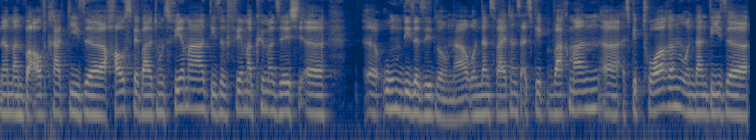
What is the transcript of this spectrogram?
Na, man beauftragt diese Hausverwaltungsfirma, diese Firma kümmert sich äh, äh, um diese Siedlung. Ne? Und dann zweitens, es gibt Wachmann, äh, es gibt Toren und dann diese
